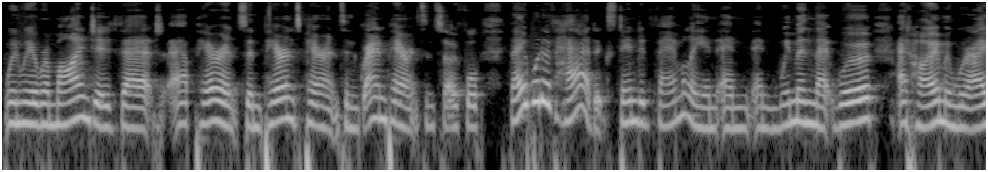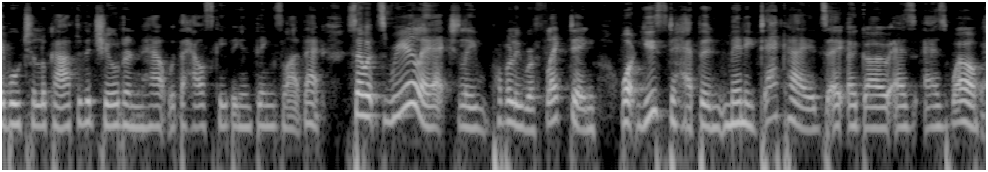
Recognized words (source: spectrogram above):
when we're reminded that our parents and parents' parents and grandparents and so forth, they would have had extended family and, and, and women that were at home and were able to look after the children and help with the housekeeping and things like that. So it's really actually probably reflecting what used to happen many decades ago as as well.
